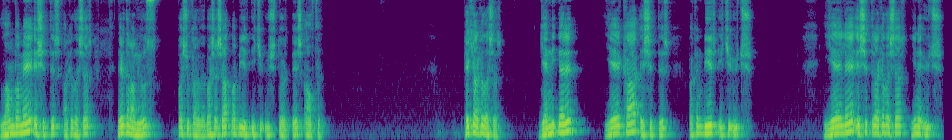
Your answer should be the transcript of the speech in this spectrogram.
Lambda m eşittir arkadaşlar. Nereden alıyoruz? Baş yukarı ve baş aşağı atma. 1, 2, 3, 4, 5, 6. Peki arkadaşlar. Genlikleri yk eşittir. Bakın 1, 2, 3. yl eşittir arkadaşlar. Yine 3.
